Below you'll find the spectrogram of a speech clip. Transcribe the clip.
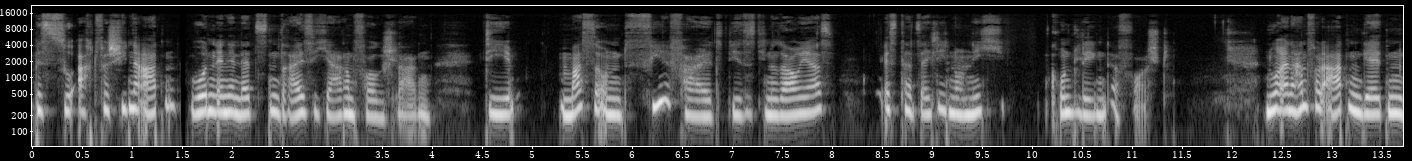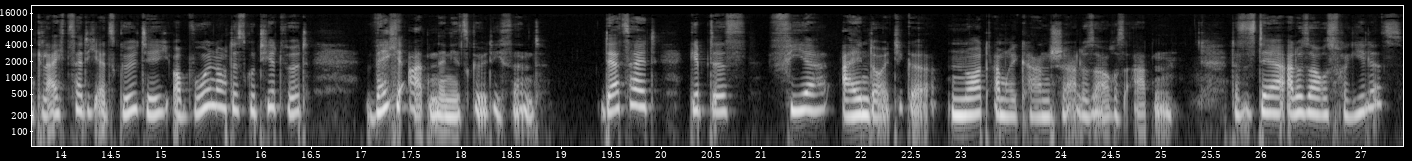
Bis zu acht verschiedene Arten wurden in den letzten 30 Jahren vorgeschlagen. Die Masse und Vielfalt dieses Dinosauriers ist tatsächlich noch nicht grundlegend erforscht. Nur eine Handvoll Arten gelten gleichzeitig als gültig, obwohl noch diskutiert wird, welche Arten denn jetzt gültig sind. Derzeit gibt es vier eindeutige nordamerikanische Allosaurus-Arten. Das ist der Allosaurus fragilis,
